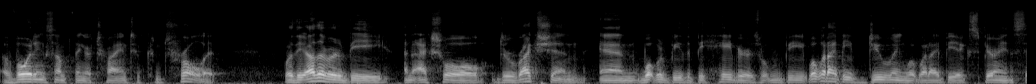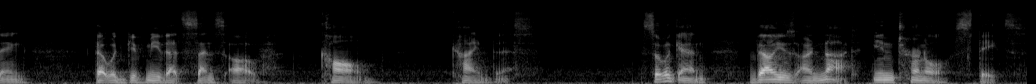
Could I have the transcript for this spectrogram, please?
avoiding something, or trying to control it where the other would be an actual direction and what would be the behaviors what would be what would i be doing what would i be experiencing that would give me that sense of calm kindness? So again values are not internal states.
